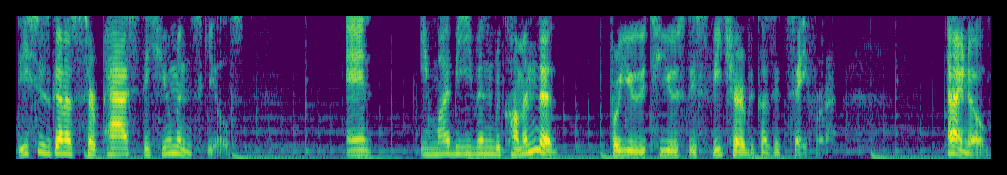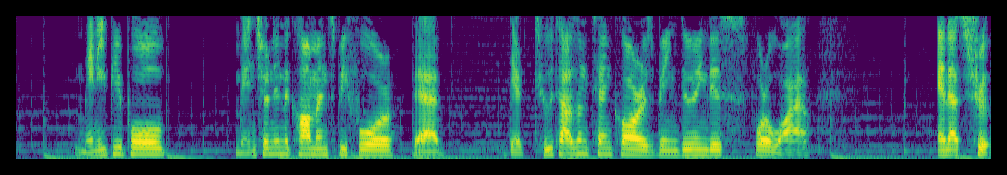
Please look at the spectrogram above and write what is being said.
this is gonna surpass the human skills. And it might be even recommended for you to use this feature because it's safer. And I know many people mentioned in the comments before that their 2010 car has been doing this for a while. And that's true.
